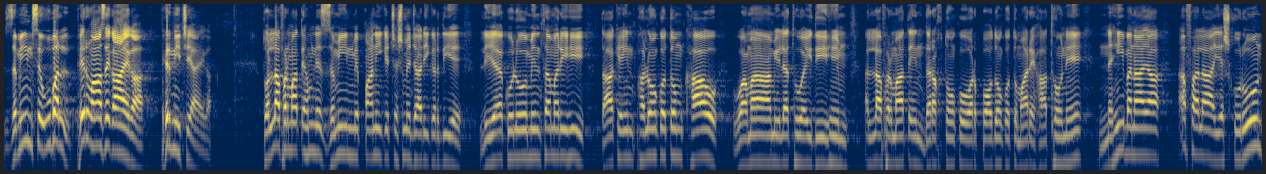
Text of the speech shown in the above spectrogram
ज़मीन से उबल, फिर वहाँ से कहा आएगा, फिर नीचे आएगा। तो अल्लाह फरमाते, हमने ज़मीन में पानी के चश्मे जारी कर दिए। लिया कुलो मिन समरी ही ताकि इन फलों को तुम खाओ। वमा मिलत हिम अल्लाह फरमाते, इन दरख्तों को और पौधों को तुम्हारे हाथों ने नहीं बनाया। अफला यशकुरून,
